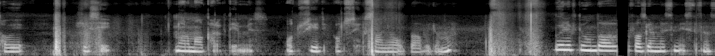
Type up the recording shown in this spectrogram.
Tabii Jesse normal karakterimiz. 37 38 saniye oldu daha videomuz. Böyle videonun daha fazla gelmesini isterseniz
